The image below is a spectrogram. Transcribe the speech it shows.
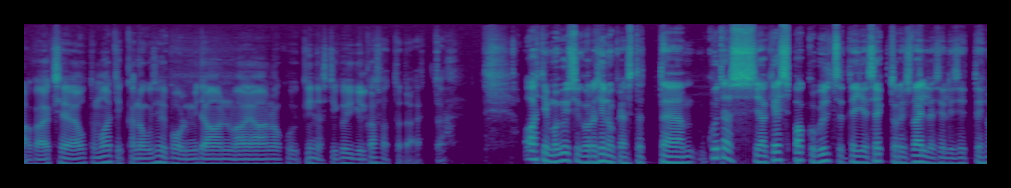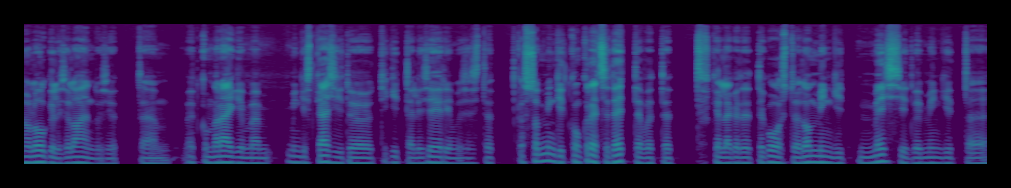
aga eks see automaatika nagu see pool, mida on vaja nagu kindlasti kõigil kasvatada, et Ahti, ma küsin korra sinu käest, et äh, kuidas ja kes pakub üldse teie sektoris välja selliseid tehnoloogilisi lahendusi, et äh, et kui me räägime mingist käsitöö digitaliseerimisest, et kas on mingid konkreetsed ettevõtted, kellega teete koostööd, on mingid messid või mingid äh,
